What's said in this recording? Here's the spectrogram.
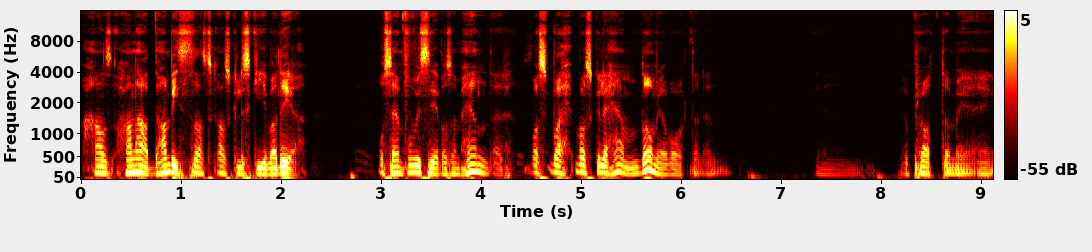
han, han, hade, han visste att han skulle skriva det. Och sen får vi se vad som händer. Vad, vad, vad skulle hända om jag vaknade? Jag pratade med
